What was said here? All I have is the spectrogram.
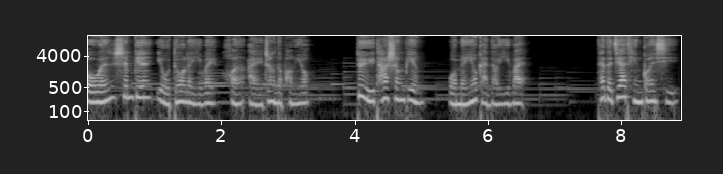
偶闻身边又多了一位患癌症的朋友，对于他生病，我没有感到意外。他的家庭关系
